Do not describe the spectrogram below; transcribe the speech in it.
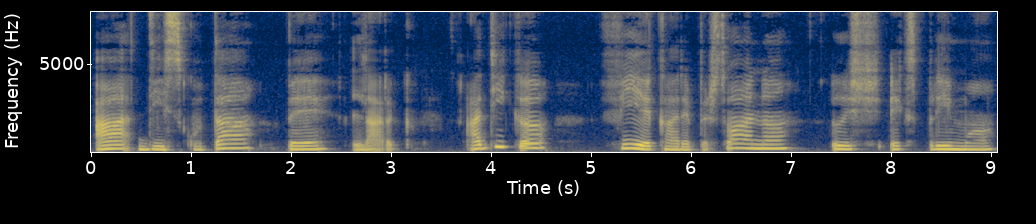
a discuta pe larg. Adică fiecare persoană își exprimă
